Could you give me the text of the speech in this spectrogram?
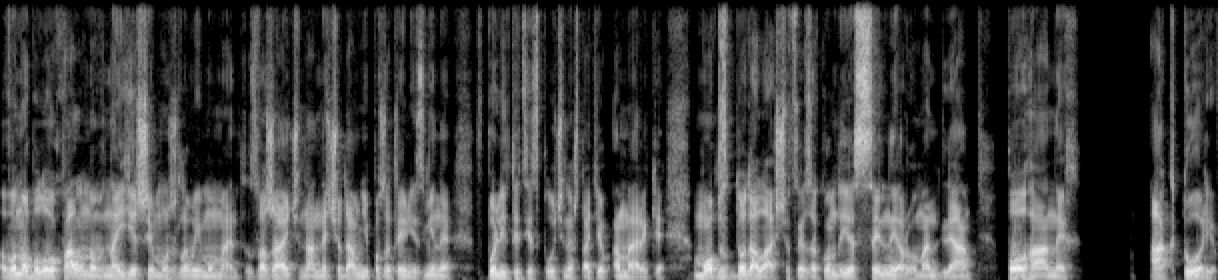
воно було ухвалено в найгірший можливий момент, зважаючи на нещодавні позитивні зміни в політиці Сполучених Штатів Америки. МОПС додала, що цей закон дає сильний аргумент для поганих акторів.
